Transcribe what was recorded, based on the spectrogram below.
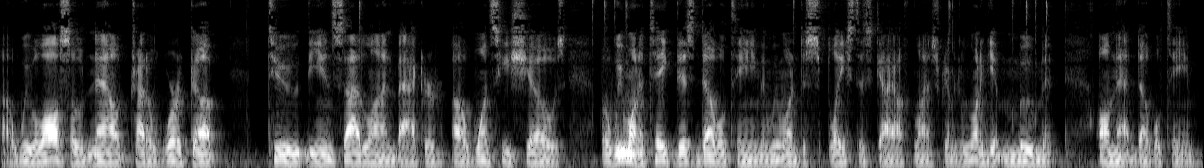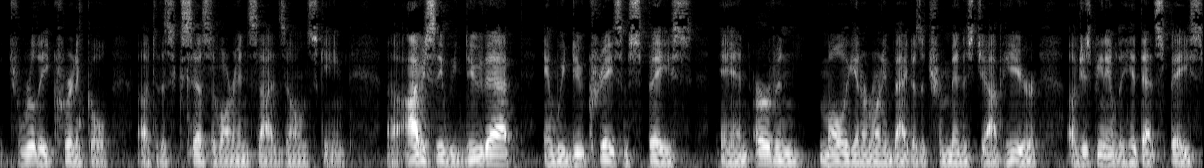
Uh, we will also now try to work up to the inside linebacker uh, once he shows. But we want to take this double team and we want to displace this guy off the line of scrimmage. We want to get movement on that double team. It's really critical uh, to the success of our inside zone scheme. Uh, obviously, we do that and we do create some space. And Irvin Mulligan, our running back, does a tremendous job here of just being able to hit that space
